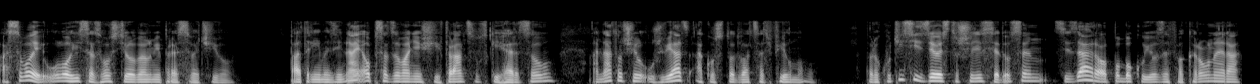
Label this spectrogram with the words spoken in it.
a svojej úlohy sa zhostil veľmi presvedčivo. Patrí medzi najobsadzovanejších francúzskych hercov a natočil už viac ako 120 filmov. V roku 1968 si zahral po boku Jozefa Kronera,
